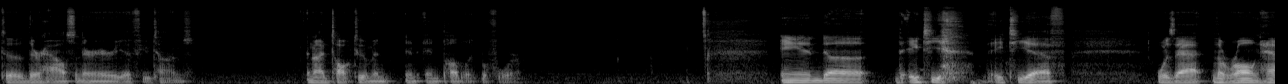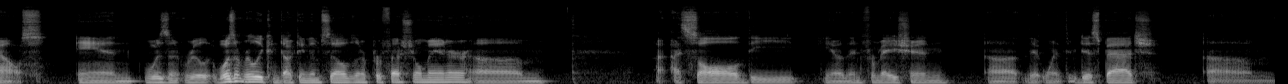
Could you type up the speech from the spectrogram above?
to their house in their area a few times. And I'd talked to them in, in, in public before. And uh, the, ATF, the ATF was at the wrong house and wasn't really wasn't really conducting themselves in a professional manner. Um, I, I saw the you know the information uh, that went through dispatch. Um,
